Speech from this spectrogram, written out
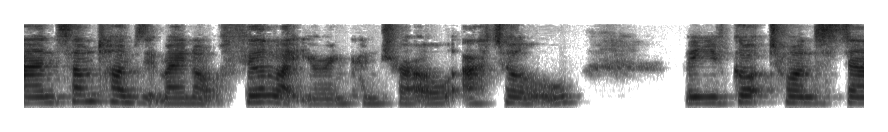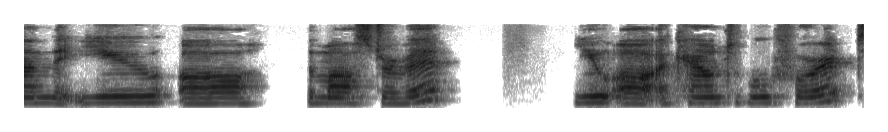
And sometimes it may not feel like you're in control at all, but you've got to understand that you are the master of it, you are accountable for it.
